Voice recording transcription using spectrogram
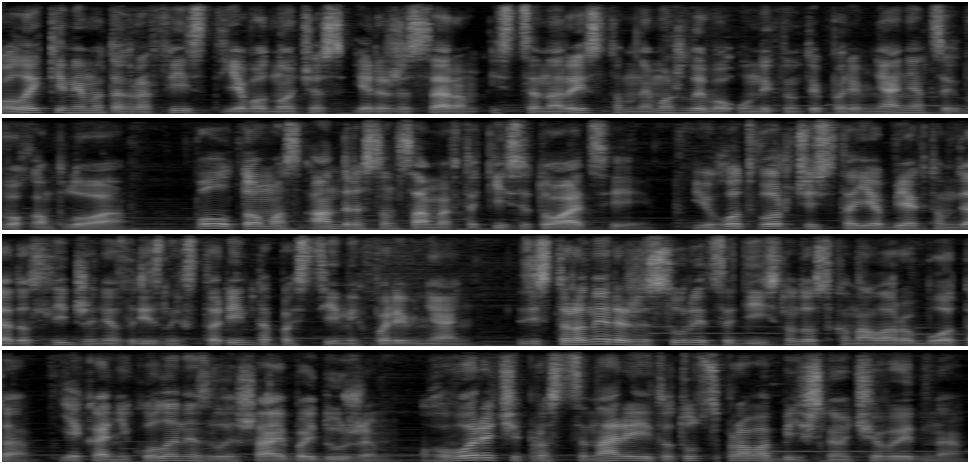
Коли кінематографіст є водночас і режисером, і сценаристом, неможливо уникнути порівняння цих двох амплуа. Пол Томас Андерсон саме в такій ситуації. Його творчість стає об'єктом для дослідження з різних сторін та постійних порівнянь. Зі сторони режисури це дійсно досконала робота, яка ніколи не залишає байдужим. Говорячи про сценарії, то тут справа більш неочевидна,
